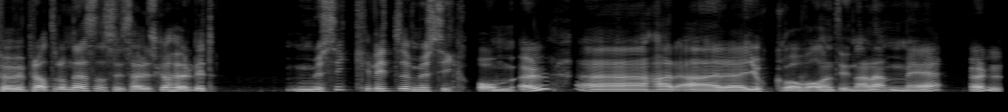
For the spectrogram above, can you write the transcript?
Før vi prater om det, så syns jeg vi skal høre litt musikk. Litt musikk om øl. Eh, her er Jokke og Valentinerne med øl.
